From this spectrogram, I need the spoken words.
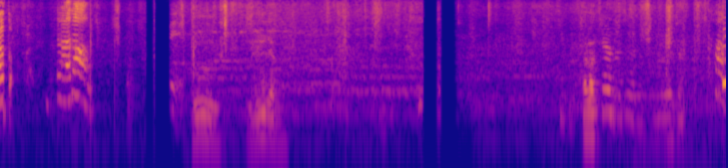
দাঁড়া তো হুম ভেঙে যাবে চলো রয়েছে। মাথার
